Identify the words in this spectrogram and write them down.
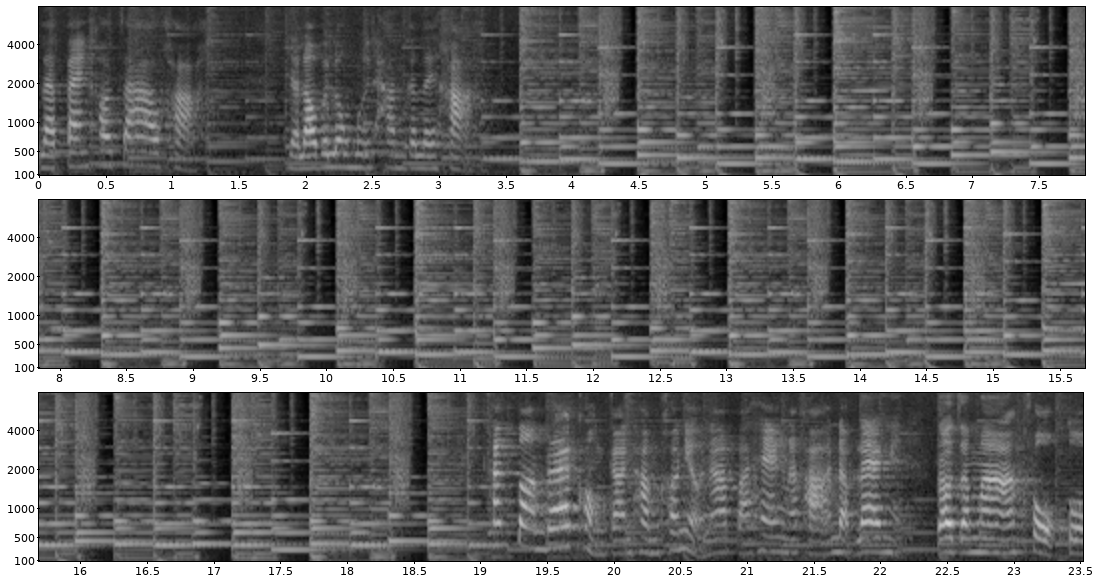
และแป้งข้าวเจ้าค่ะ เดี๋ยวเราไปลงมือทำกันเลยค่ะ ของการทำข้าวเหนียวหน้าปลาแห้งนะคะ อันดับแรกเนี่ยเราจะมาโขลกตัว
